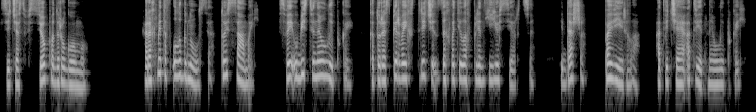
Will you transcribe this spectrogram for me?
Сейчас все по-другому. Рахметов улыбнулся, той самой, своей убийственной улыбкой, которая с первой их встречи захватила в плен ее сердце. И Даша поверила, отвечая ответной улыбкой.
